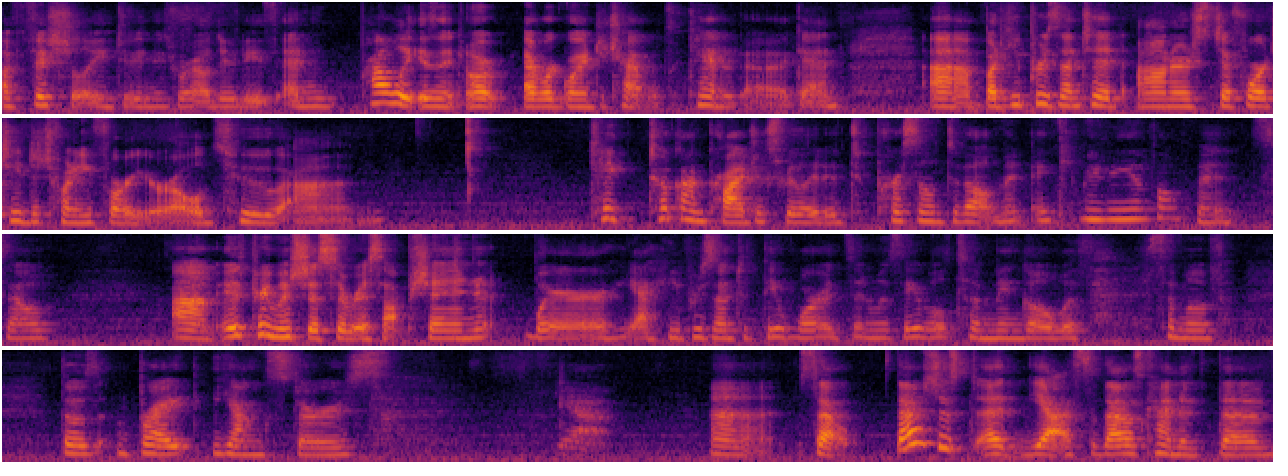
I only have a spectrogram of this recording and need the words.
officially doing these royal duties and probably isn't or ever going to travel to Canada again. Uh, but he presented honors to 14 to 24 year olds who um, take took on projects related to personal development and community involvement. So um, it was pretty much just a reception where, yeah, he presented the awards and was able to mingle with some of those bright youngsters. Yeah. Uh, so that was just, uh, yeah, so that was kind of the,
